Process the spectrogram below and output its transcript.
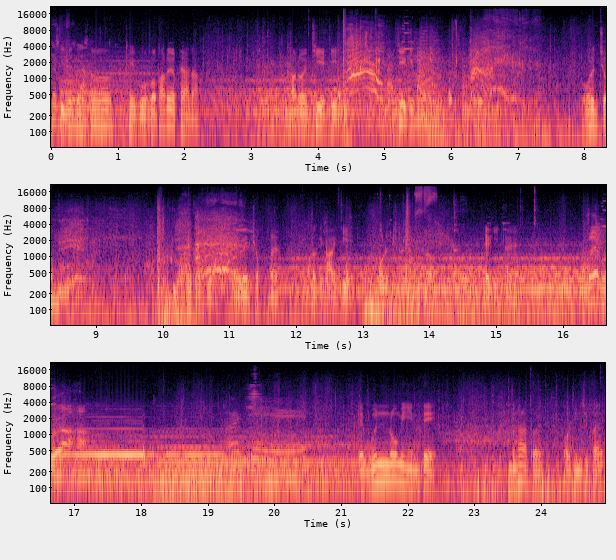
개구 집에 소리야. 가서 개구. 어 바로 옆에 하나. 바로 뒤에 뒤에. 뒤에 개구. 오른쪽. 네, 거기 네, 왼쪽. 어, 거기 바위 뒤에. 오른쪽. 어 여기. 네. 왜 뭐야? 옳지. 네, 문 로밍인데 문 하나 더요. 어딘지 봐야지.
